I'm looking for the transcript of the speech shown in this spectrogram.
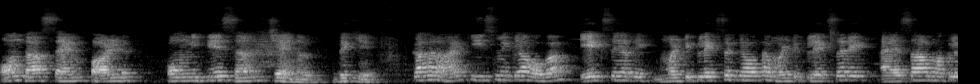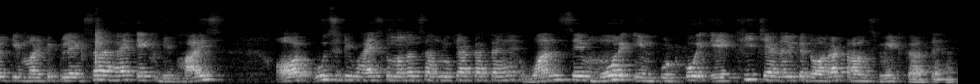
on the sampled communication channel देखिए, कह रहा है कि इसमें क्या होगा? एक से अधिक मल्टीप्लेक्सर क्या होता है? मल्टीप्लेक्सर एक ऐसा मतलब कि मल्टीप्लेक्सर है, एक डिवाइस और उस डिवाइस की मदद से हम लोग क्या करते हैं? वन से मोर इनपुट को एक ही चैनल के द्वारा ट्रांसमिट करते हैं।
